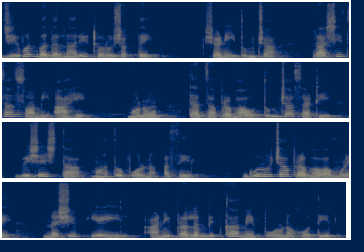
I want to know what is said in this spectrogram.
जीवन बदलणारी ठरू शकते. शनी तुमच्या राशीचा स्वामी आहे. म्हणून त्याचा प्रभाव तुमच्यासाठी विशेषतः महत्त्वपूर्ण असेल. गुरुच्या प्रभावामुळे नशीब येईल आणि प्रलंबित कामे पूर्ण होतील.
